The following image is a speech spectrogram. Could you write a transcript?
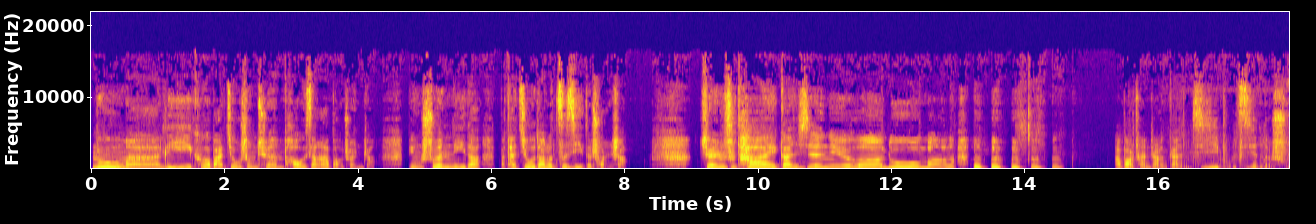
路马立刻把救生圈抛向阿宝船长，并顺利的把他救到了自己的船上。真是太感谢你了，路马！阿宝船长感激不尽的说。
